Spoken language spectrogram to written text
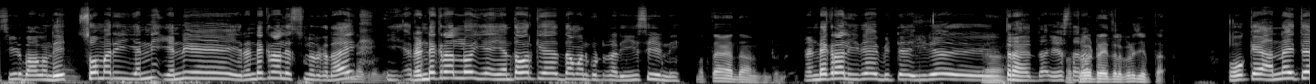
సీడ్ బాగుంది. సో మరి ఎన్ని ఎన్ని రెండు ఎకరాలు ఇస్తున్నారు కదా? రెండు ఎకరాల్లో ఎ- ఎంతవరకు వేద్దాం అనుకుంటున్నారు ఈ సీడ్ని? మొత్తం వేద్దాం అనుకుంటున్నాను రెండు ఎకరాలు ఇదే బిట్టే ఇదే రైతులు కూడా చెప్తా. ఓకే అన్న అయితే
